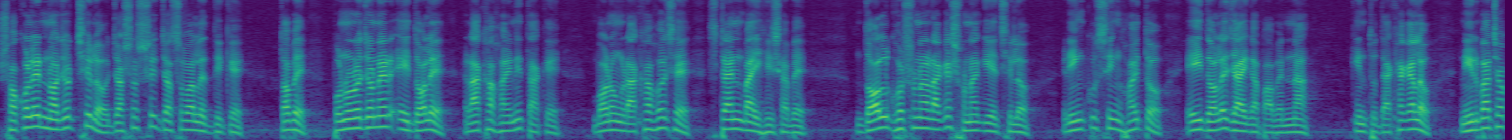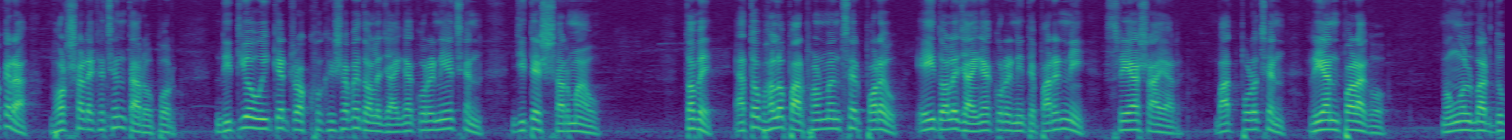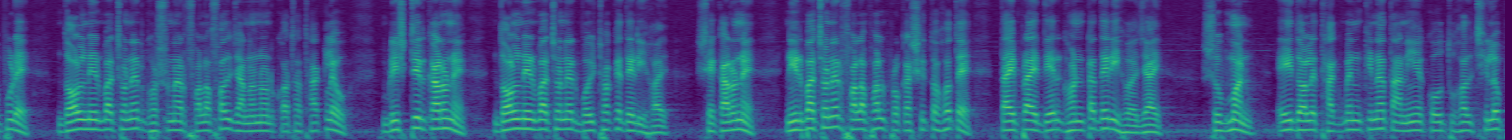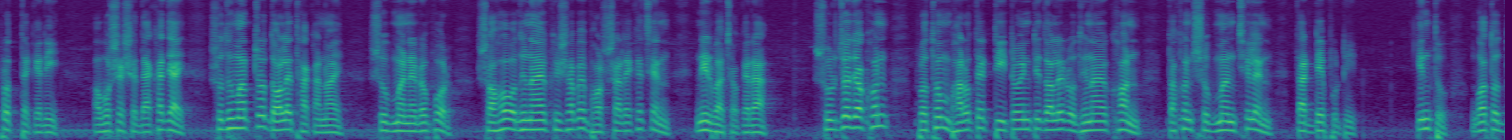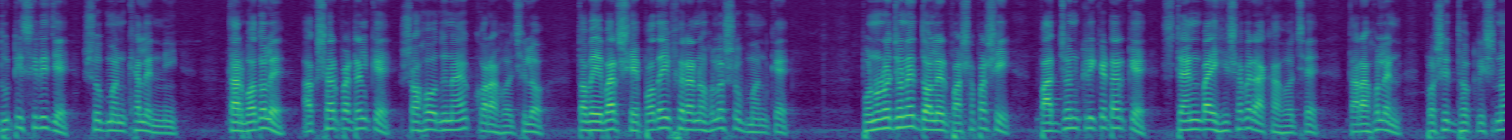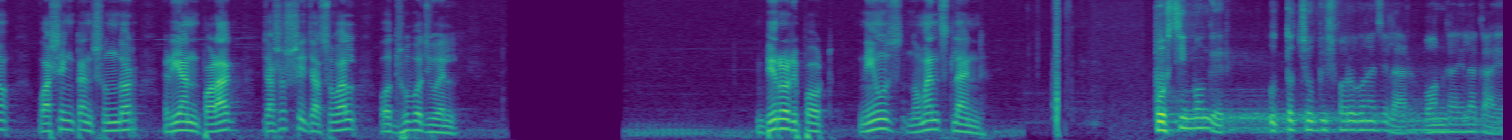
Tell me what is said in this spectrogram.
সকলের নজর ছিল যশস্বী জসওয়ালের দিকে, তবে পনেরো জনের এই দলে রাখা হয়নি তাকে, বরং রাখা হয়েছে স্ট্যান্ড বাই হিসাবে। দল ঘোষণার আগে শোনা গিয়েছিল, রিঙ্কু সিং হয়তো এই দলে জায়গা পাবেন না। কিন্তু দেখা গেল, নির্বাচকেরা ভরসা রেখেছেন তার ওপর। দ্বিতীয় উইকেট রক্ষক হিসাবে দলে জায়গা করে নিয়েছেন জিতেশ শর্মাও। তবে এত ভালো পারফরম্যান্সের পরেও এই দলে জায়গা করে নিতে পারেননি শ্রেয়াস আয়ার। বাদ পড়েছেন রিয়ান পারাগো মঙ্গলবার দুপুরে দল নির্বাচনের ঘোষণার ফলাফল জানানোর কথা থাকলেও বৃষ্টির কারণে দল নির্বাচনের বৈঠকে দেরি হয়। সে কারণে নির্বাচনের ফলাফল প্রকাশিত হতে তাই প্রায় দেড় ঘণ্টা দেরি হয়ে যায়। শুভমান, এই দলে থাকবেন কিনা তা নিয়ে কৌতূহল ছিল প্রত্যেকেরই। অবশেষে দেখা যায়, শুধুমাত্র দলে থাকা নয়, শুভমানের ওপর সহ অধিনায়ক হিসাবে ভরসা রেখেছেন নির্বাচকেরা। সূর্য যখন প্রথম ভারতের টি টোয়েন্টি দলের অধিনায়ক হন, তখন শুভমান ছিলেন তার ডেপুটি। কিন্তু গত দুটি সিরিজে শুভমান খেলেননি। তার বদলে অক্ষর প্যাটেলকে সহ অধিনায়ক করা হয়েছিল। তবে এবার সে পদেই ফেরানো হলো শুভমানকে। পনেরো জনের দলের পাশাপাশি পাঁচজন ক্রিকেটারকে স্ট্যান্ড বাই হিসাবে রাখা হয়েছে। তারা হলেন প্রসিদ্ধ কৃষ্ণ, ওয়াশিংটন সুন্দর, রিয়ান পরাগ, যশস্বী জাসওয়াল ও Dhruv Jurel. Bureau report, news, no man's land. পশ্চিমবঙ্গের উত্তর চব্বিশ পরগনা জেলার বনগাঁ এলাকায়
